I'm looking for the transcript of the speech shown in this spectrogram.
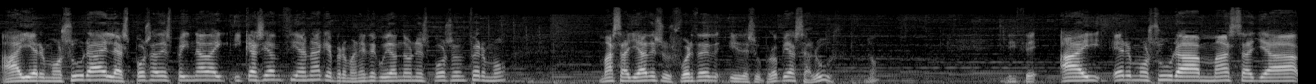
Hay hermosura en la esposa despeinada y casi anciana que permanece cuidando a un esposo enfermo más allá de sus fuerzas y de su propia salud, ¿no? Dice, hay hermosura más allá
